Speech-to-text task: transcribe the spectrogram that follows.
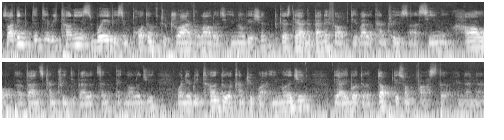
So I think the, the returnees wave is important to drive a lot of innovation because they have the benefit of developed countries uh, seeing how advanced country develops and technology. When they return to a country who are emerging, they are able to adopt this one faster and then uh,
